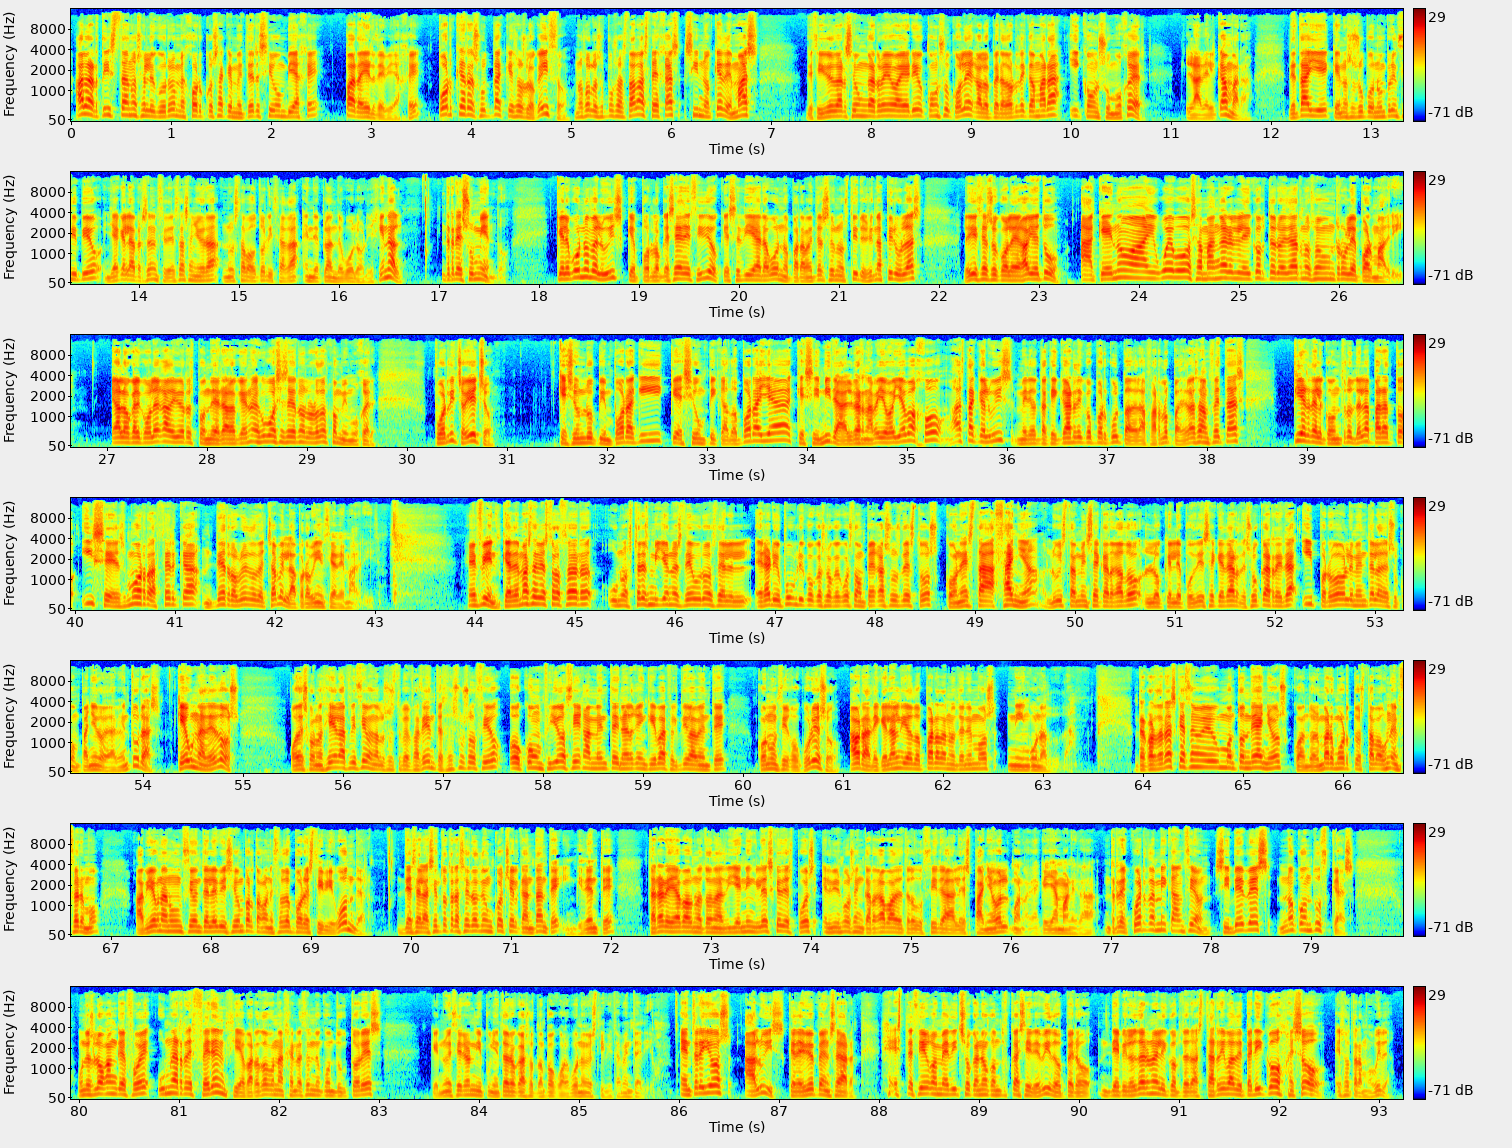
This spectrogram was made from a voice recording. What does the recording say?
al artista no se le ocurrió mejor cosa que meterse un viaje para ir de viaje, porque resulta que eso es lo que hizo. No solo se puso hasta las cejas, sino que además decidió darse un garbeo aéreo con su colega, el operador de cámara, y con su mujer, la del cámara. Detalle que no se supo en un principio, ya que la presencia de esta señora no estaba autorizada en el plan de vuelo original. Resumiendo, que el bueno de Luis, que por lo que se ha decidido que ese día era bueno para meterse unos tiros y unas pirulas, le dice a su colega, oye tú, a que no hay huevos a mangar el helicóptero y darnos un rule por Madrid. A lo que el colega debió responder, a lo que no es irnos los dos con mi mujer. Pues dicho y hecho, que si un looping por aquí, que si un picado por allá, que si mira el Bernabéu ahí abajo, hasta que Luis, medio taquicárdico por culpa de la farlopa de las anfetas, pierde el control del aparato y se esmorra cerca de Robledo de Chávez, la provincia de Madrid. En fin, que además de destrozar unos 3 millones de euros del erario público, que es lo que cuesta un Pegasus de estos, con esta hazaña, Luis también se ha cargado lo que le pudiese quedar de su carrera y probablemente la de su compañero de aventuras. Que una de dos o desconocía la afición a los estupefacientes de su socio o confió ciegamente en alguien que iba efectivamente con un ciego curioso. Ahora, de que le han liado parda no tenemos ninguna duda. Recordarás que hace un montón de años, cuando el Mar Muerto estaba un enfermo, había un anuncio en televisión protagonizado por Stevie Wonder. Desde el asiento trasero de un coche el cantante, invidente, tarareaba una tonadilla en inglés que después él mismo se encargaba de traducir al español, bueno, de aquella manera. Recuerda mi canción, si bebes, no conduzcas. Un eslogan que fue una referencia para toda una generación de conductores que no hicieron ni puñetero caso tampoco al bueno de Stevie, también te digo. Entre ellos, a Luis, que debió pensar, este ciego me ha dicho que no conduzca así debido, pero de pilotar un helicóptero hasta arriba de Perico, eso es otra movida.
